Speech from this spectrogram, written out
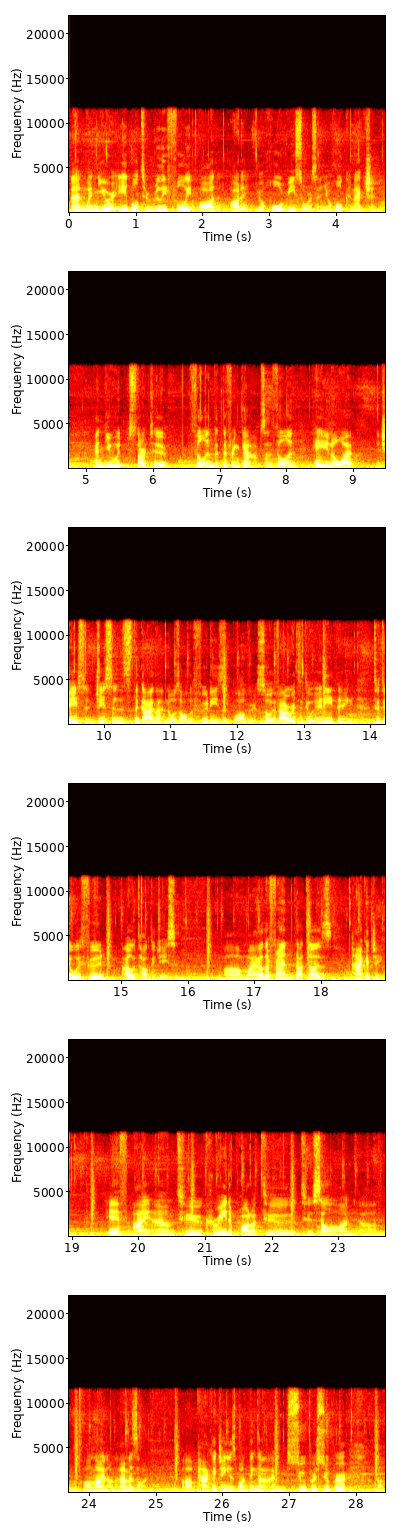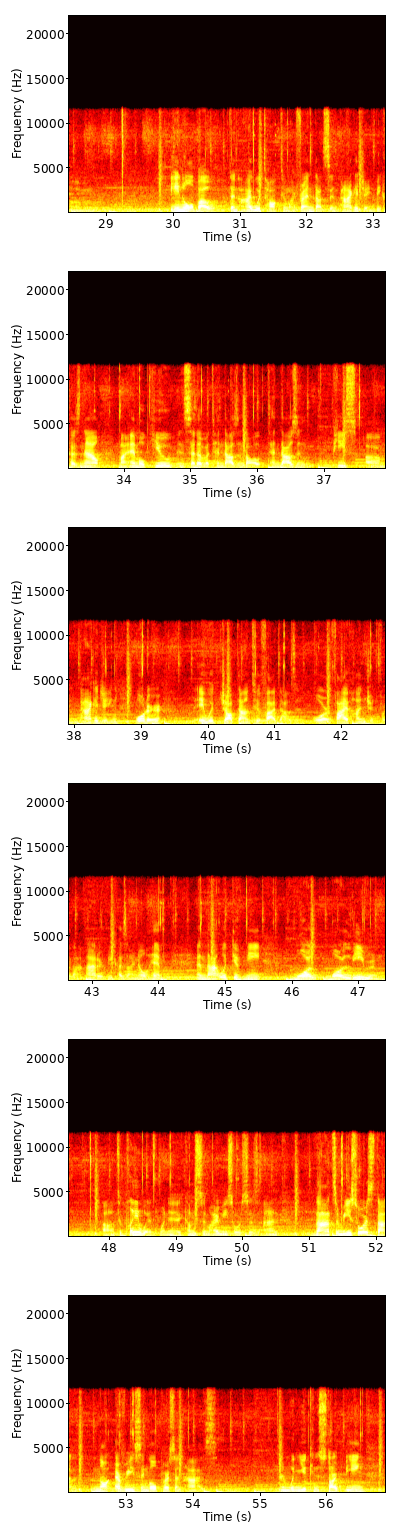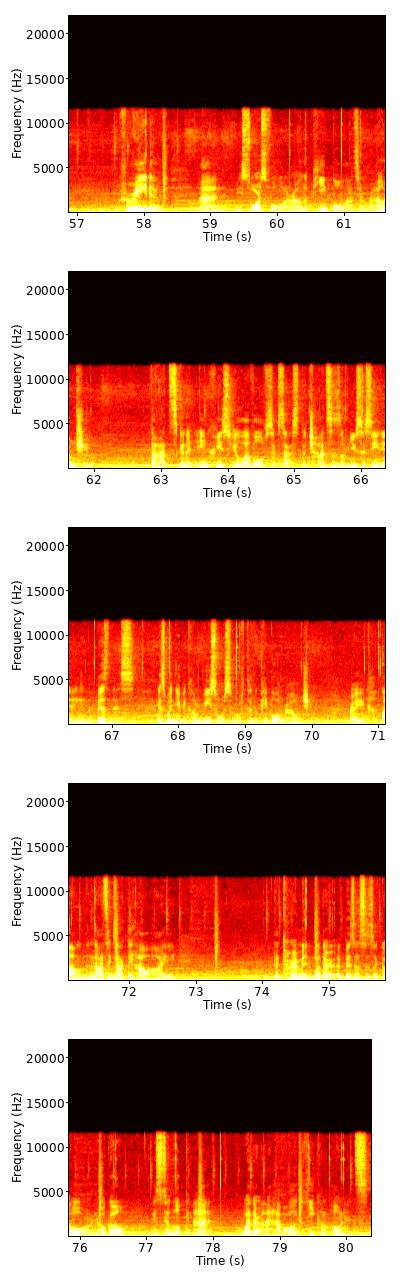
And when you're able to really fully audit, audit your whole resource and your whole connection, and you would start to fill in the different gaps and fill in, hey, you know what? Jason. Jason's the guy that knows all the foodies and bloggers. So if I were to do anything to do with food, I would talk to Jason. Um, my other friend that does packaging, if I am to create a product to, to sell on um, online on Amazon, uh, packaging is one thing that I'm super, super um, anal about, then I would talk to my friend that's in packaging because now my MOQ, instead of a $10,000 10,000 piece um, packaging order, it would drop down to 5,000 or 500 for that matter because I know him. And that would give me more, more lee room uh, to play with when it comes to my resources. And that's a resource that not every single person has. And when you can start being creative and resourceful around the people that's around you, that's gonna increase your level of success. The chances of you succeeding in the business is when you become resourceful to the people around you, right? Um, and that's exactly how I determine whether a business is a go or no-go, is to look at whether I have all the key components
